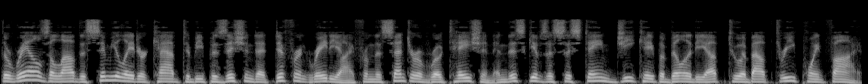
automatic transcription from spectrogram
The rails allow the simulator cab to be positioned at different radii from the center of rotation and this gives a sustained G capability up to about 3.5.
